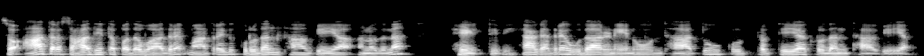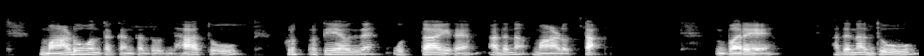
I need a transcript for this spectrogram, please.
ಸೊ ಆ ತರ ಸಾಧಿತ ಪದವಾದ್ರೆ ಮಾತ್ರ ಇದು ಕೃದಂತಾವ್ಯಯ ಅನ್ನೋದನ್ನ ಹೇಳ್ತೀವಿ. ಹಾಗಾದ್ರೆ ಉದಾಹರಣೆ ಏನು? ಧಾತು ಕೃತ್ಪ್ರತ್ಯಯ ಕೃದಂತಾವ್ಯಯ ಮಾಡುವಂತಕ್ಕಂಥದ್ದು ಧಾತು ಕೃತ್ಪ್ರತ್ಯಯ ಯಾವುದಿದೆ? ಉತ್ತ ಇದೆ. ಅದನ್ನ ಮಾಡುತ್ತಾ. ಬರೆ, ಅದನ್ನ ಧೂ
